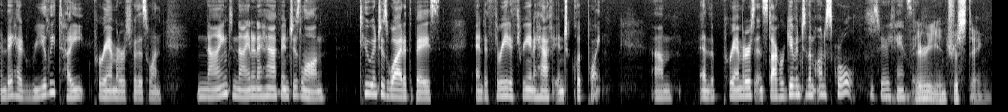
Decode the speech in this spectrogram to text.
and they had really tight parameters for this one nine to nine and a half inches long, two inches wide at the base, and a three to three and a half inch clip point. Um, and the parameters and stock were given to them on a scroll. It was very fancy. Very interesting.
